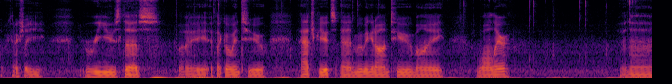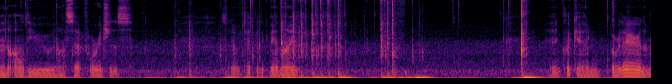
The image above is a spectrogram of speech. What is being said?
So I can actually reuse this by if I go into attributes and moving it onto my wall layer and then I'll do an offset 4 inches. So type in the command line. And click in over there, and then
